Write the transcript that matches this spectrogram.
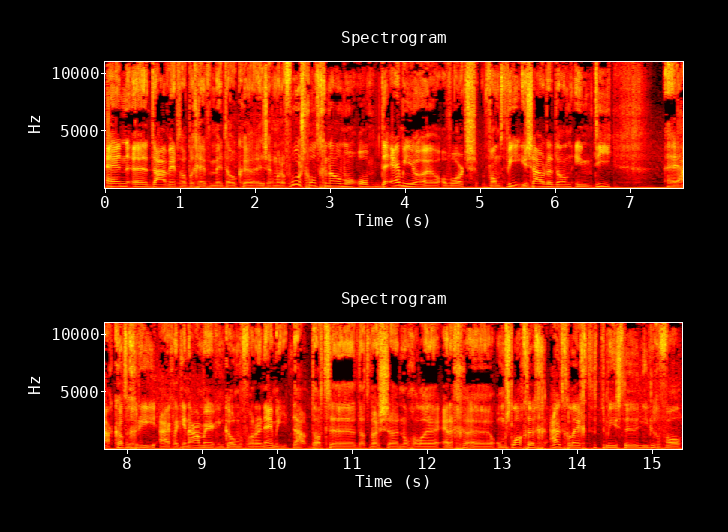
En daar werd op een gegeven moment ook zeg maar een voorschot genomen op de Emmy Awards. Want wie zou er dan in die ja, categorie eigenlijk in aanmerking komen voor een Emmy. Nou, dat, dat was nogal erg omslachtig uitgelegd. Tenminste, in ieder geval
